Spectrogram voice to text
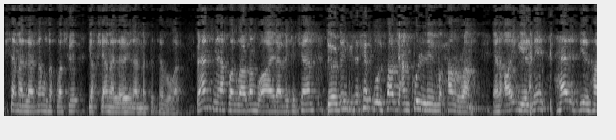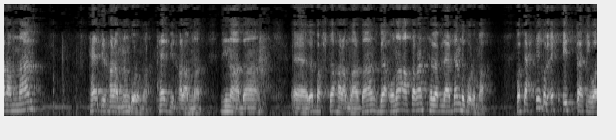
pis əməllərdən uzaqlaşıb yaxşı əməllərə yönəlməsinə səbəb olar. Və həmçinin əxlaqlardan bu ayələrdə keçən dördüncüsü hifzul farc an kulli muharram. Yəni ayıb yerini hər bir haramdan hər bir haramdan qorumaq, hər bir haramdan, zinadan e, və başqa haramlardan və ona aparan səbəblərdən də qorumaq. Və təhqiqul iffəti və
